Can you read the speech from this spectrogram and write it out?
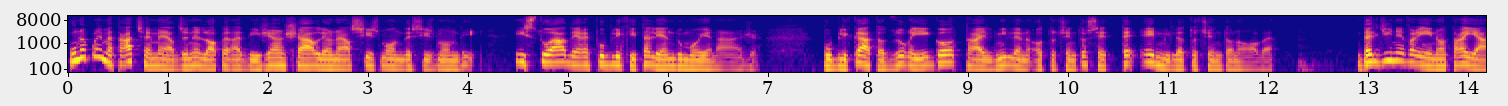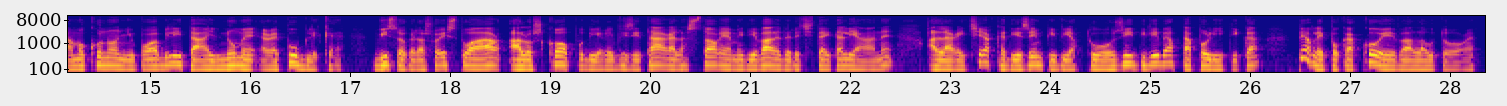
Una prima traccia emerge nell'opera di Jean-Charles Léonard de Sismondi, Histoire des Républiques Italiennes du Moyen Âge, pubblicato a Zurigo tra il 1807 e il 1809. Dal ginevrino traiamo con ogni probabilità il nome Repubbliche, visto che la sua histoire ha lo scopo di rivisitare la storia medievale delle città italiane alla ricerca di esempi virtuosi di libertà politica per l'epoca coeva all'autore.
